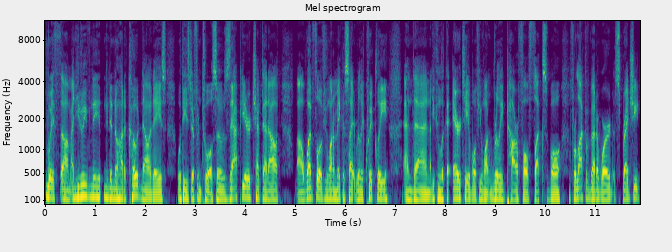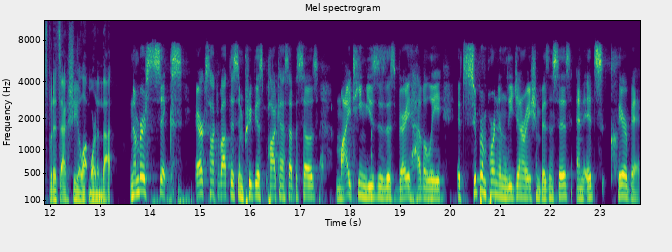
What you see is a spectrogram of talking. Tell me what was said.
with, um, and you don't even need, to know how to code nowadays with these different tools. So Zapier, check that out. Uh, Webflow if you want to make a site really quickly, and then you can look at Airtable if you want really powerful, flexible, for lack of a better word, spreadsheets. But it's actually a lot more than that. Number six Eric's talked about this in previous podcast episodes. My team uses this very heavily. It's super important in lead generation businesses, and it's Clearbit.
